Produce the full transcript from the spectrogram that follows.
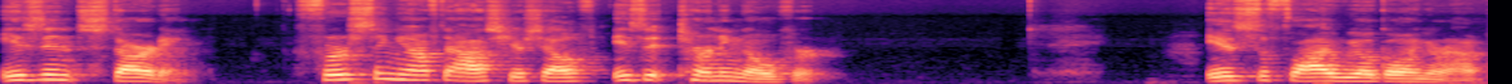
isn't starting, first thing you have to ask yourself is it turning over? Is the flywheel going around?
